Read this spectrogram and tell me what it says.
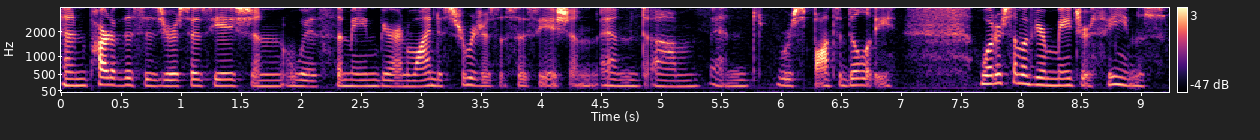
And part of this is your association with the Maine Beer and Wine Distributors Association and, um, and responsibility. What are some of your major themes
